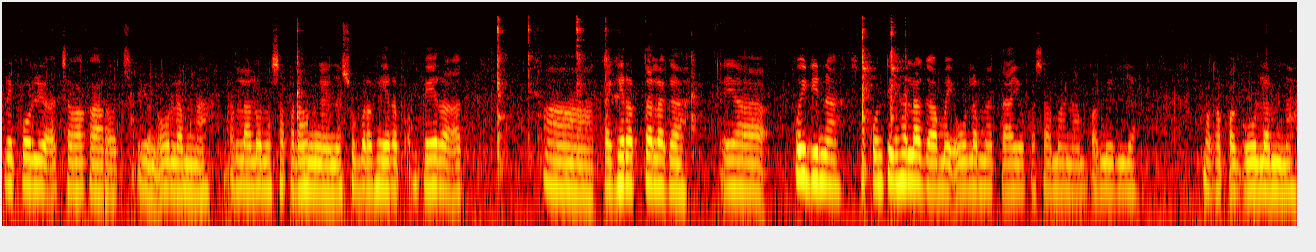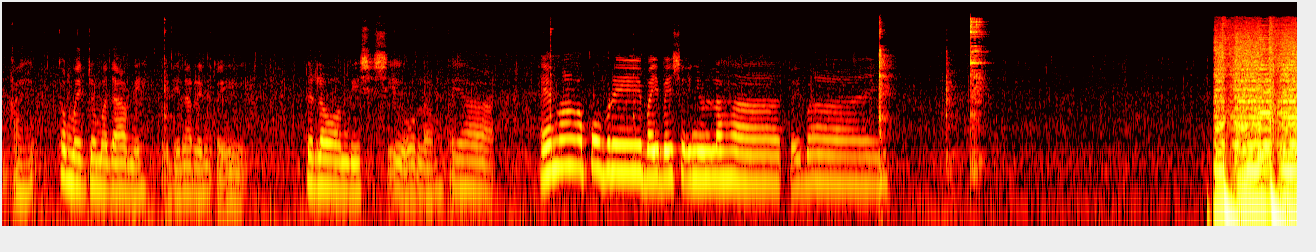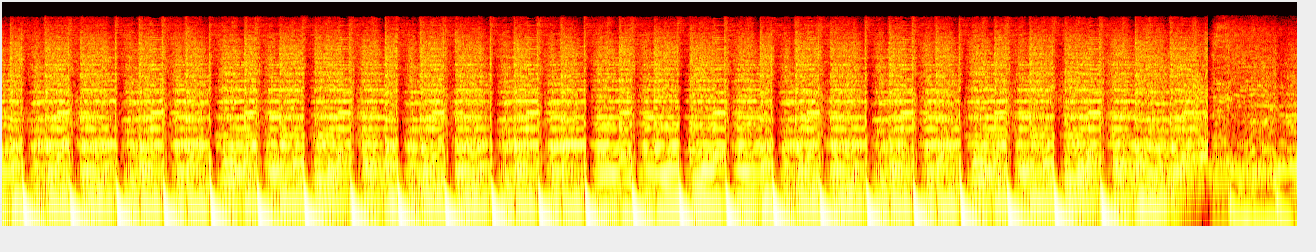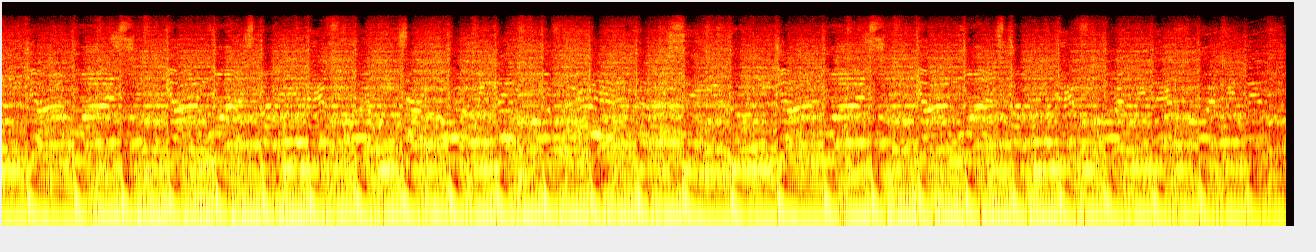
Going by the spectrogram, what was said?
repolyo at saka carrots. Ayun, ulam na. Lalo na sa panahon ngayon na sobrang hirap ang pera at ah, taghirap talaga. Kaya pwede na. Sa konting halaga, may ulam na tayo kasama ng pamilya. Makapag-ulam na. Kahit ito medyo madami. Pwede na rin ito i- dalawang beses iulam. Kaya, ayan mga kapobre, bye-bye sa inyong lahat. Bye-bye.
